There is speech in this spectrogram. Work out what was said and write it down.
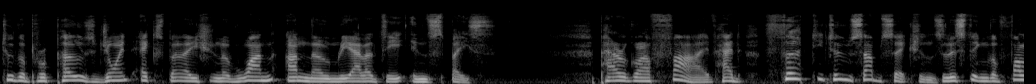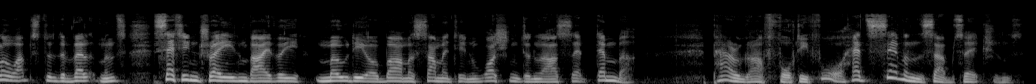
to the proposed joint explanation of one unknown reality in space. Paragraph 5 had 32 subsections listing the follow ups to developments set in train by the Modi Obama summit in Washington last September. Paragraph 44 had seven subsections.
